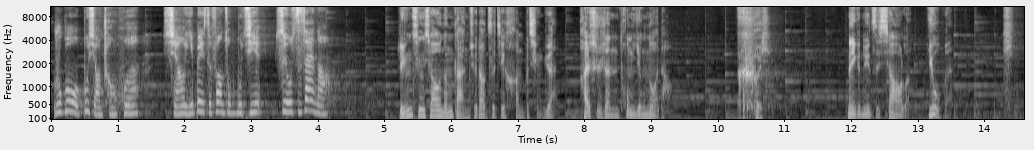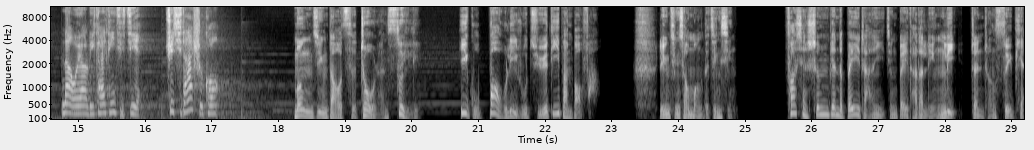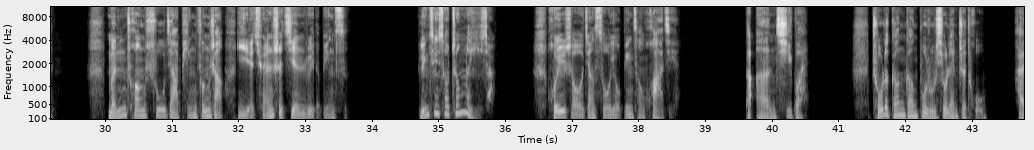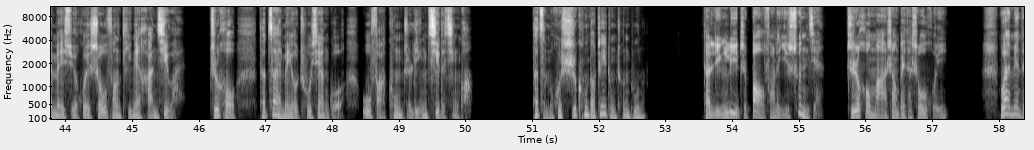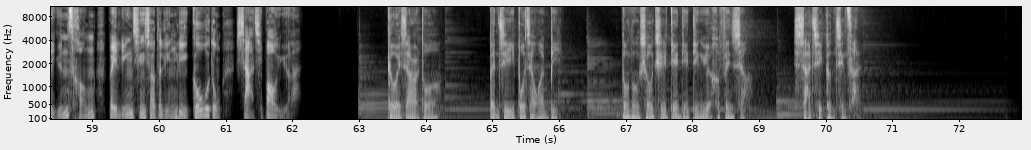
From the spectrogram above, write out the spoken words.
如果我不想成婚，想要一辈子放纵不羁、自由自在呢？”林青霄能感觉到自己很不情愿，还是忍痛应诺道：“可以。”那个女子笑了，又问。那我要离开天启界，去其他时空。梦境到此骤然碎裂，一股暴力如决堤般爆发。林青霄猛地惊醒，发现身边的杯盏已经被他的灵力震成碎片，门窗、书架、屏风上也全是尖锐的冰刺。林青霄怔了一下，挥手将所有冰层化解。他暗暗奇怪，除了刚刚步入修炼之途。还没学会收放体内寒气外，之后他再没有出现过无法控制灵气的情况。他怎么会失控到这种程度呢？他灵力只爆发了一瞬间，之后马上被他收回。外面的云层被林清霄的灵力勾动，下起暴雨来。各位小耳朵，本集已播讲完毕，动动手指点点订阅和分享，下期更精彩。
